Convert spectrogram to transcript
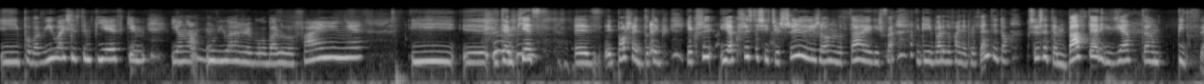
I pobawiła się z tym pieskiem i ona mówiła, że było bardzo fajnie. I, y, i ten pies y, z- poszedł do tej. Jak, wszy, jak wszyscy się cieszyli, że ona dostała jakieś, fa, jakieś bardzo fajne prezenty, to przyszedł ten Buster i zjadł całą pizzę.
